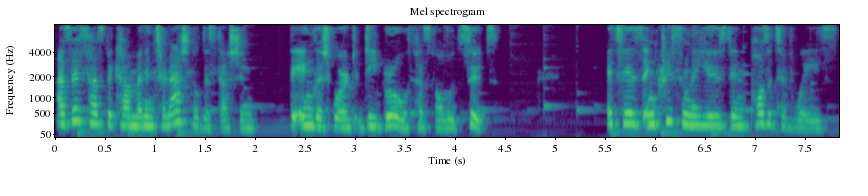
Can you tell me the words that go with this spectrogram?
As this has become an international discussion, the English word degrowth has followed suit. It is increasingly used in positive ways,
